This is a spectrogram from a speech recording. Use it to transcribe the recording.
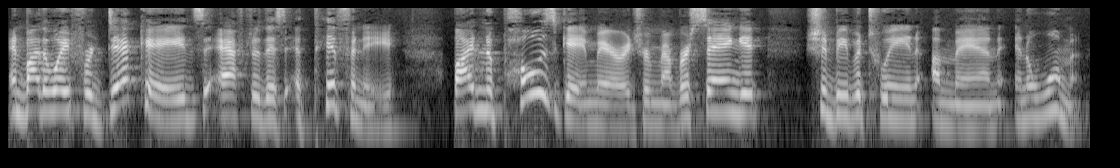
And by the way, for decades after this epiphany, Biden opposed gay marriage, remember, saying it should be between a man and a woman.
